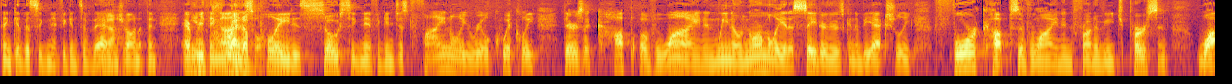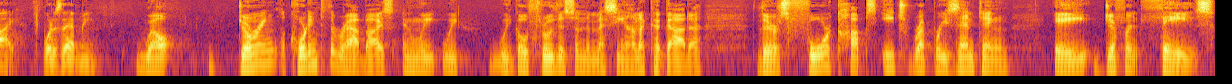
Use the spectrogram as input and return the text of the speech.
Think of the significance of that. Yeah. And Jonathan, everything on Incredible. this plate is so significant. Just finally, real quickly, there's a cup of wine, and we know normally at a Seder there's going to be actually four cups of wine in front of each person. Why? What does that mean? Well, during, according to the rabbis, and we, we, we go through this in the Messianic Haggadah, there's four cups, each representing a different phase.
